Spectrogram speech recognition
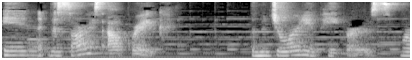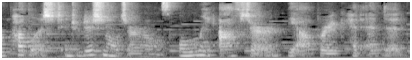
In the SARS outbreak, the majority of papers were published in traditional journals only after the outbreak had ended.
